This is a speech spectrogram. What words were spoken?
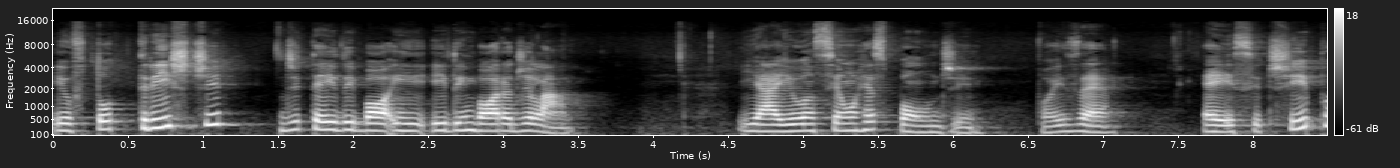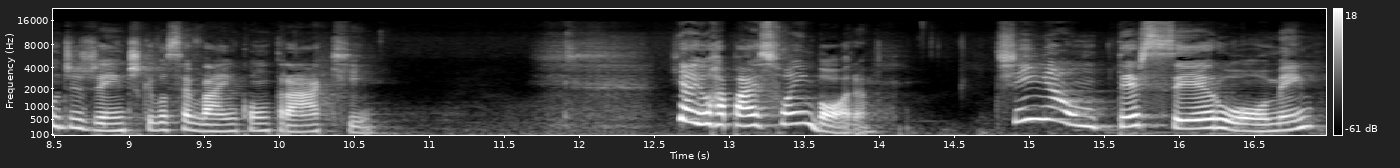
Eu estou triste de ter ido, ido embora de lá. E aí o ancião responde: Pois é, é esse tipo de gente que você vai encontrar aqui. E aí o rapaz foi embora. Tinha um terceiro homem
